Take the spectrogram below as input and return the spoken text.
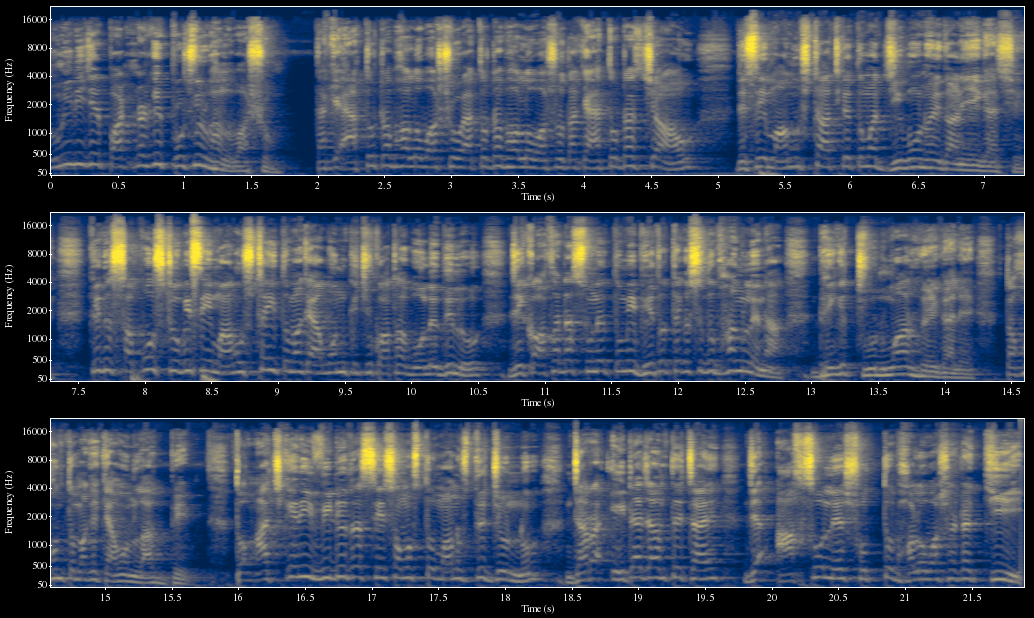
তুমি নিজের পার্টনারকে প্রচুর ভালোবাসো। তাকে এতটা ভালোবাসো এতটা ভালোবাসো, তাকে এতটা চাও যে সেই মানুষটা আজকে তোমার জীবন হয়ে দাঁড়িয়ে গেছে। কিন্তু সাপোজ টু বি সেই মানুষটাই তোমাকে এমন কিছু কথা বলে দিল যে কথাটা শুনে তুমি ভেতর থেকে শুধু ভাঙলে না, ভেঙে চুরমার হয়ে গেলে। তখন তোমাকে কেমন লাগবে? তো আজকের এই ভিডিওটা সেই সমস্ত মানুষদের জন্য যারা এটা জানতে চায় যে আসলে সত্য ভালোবাসাটা কি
